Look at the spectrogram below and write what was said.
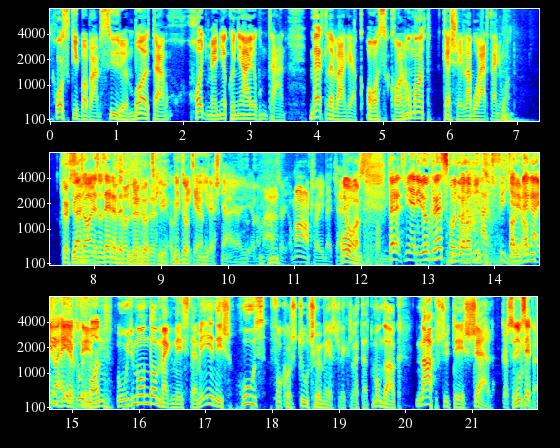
Hozz ki babám, szűrőm, baltám, hagy menjek a nyája után, mert levágják az kanomat, kesely lábú ártányomat. Ja, ez, Köszönjük. a, ez az eredeti Vidrocki. A Vidrocki Igen. híres nyája. Igen, a Mátrai, a Mátrai betyár. Jó van. Ferenc, milyen időnk lesz? Mondj Na, valamit. Hát figyelj, ami amit megállja a helyét, ígértél. úgy mond. Úgy mondom, megnéztem én is, 20 fokos csúcshőmérsékletet mondanak napsütéssel. Köszönjük szépen.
